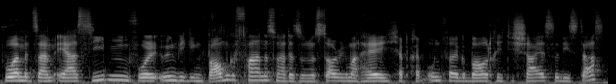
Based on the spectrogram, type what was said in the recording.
wo er mit seinem RS7 wohl irgendwie gegen Baum gefahren ist und hat so eine Story gemacht, hey, ich habe gerade einen Unfall gebaut, richtig scheiße, dies, das.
